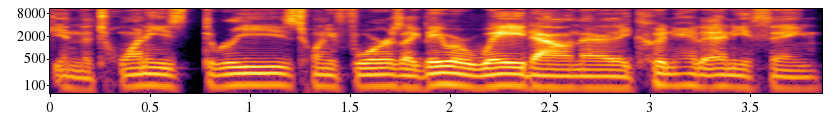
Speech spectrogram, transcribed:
in the 20s, threes, 24s. Like they were way down there. They couldn't hit anything.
